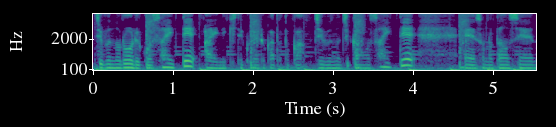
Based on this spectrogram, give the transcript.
自分の労力を割いて会いに来てくれる方とか自分の時間を割いて、えー、その男性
